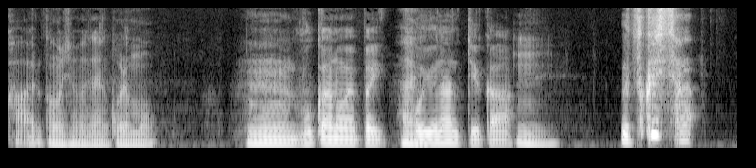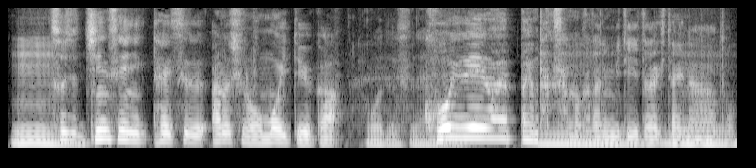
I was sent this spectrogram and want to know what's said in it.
変わるかもしれませんこれも。うん僕あのやっぱりこういうなんていうか、うん。美しさ、うん。そして人生に対するある種の思いというか、そうですね。こういう映画はやっぱりたくさんの方に見ていただきたいなと、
